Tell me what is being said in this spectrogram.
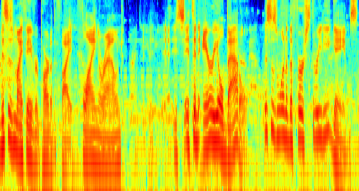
This is my favorite part of the fight, flying around. It's, it's an aerial battle. This is one of the first 3D games,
